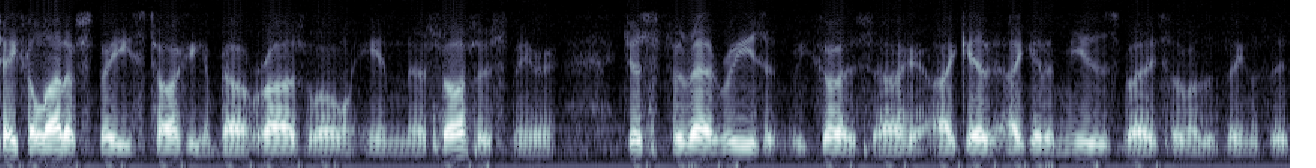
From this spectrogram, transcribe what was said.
take a lot of space talking about Roswell in uh, Saucer Smear, just for that reason, because I, I get I get amused by some of the things that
